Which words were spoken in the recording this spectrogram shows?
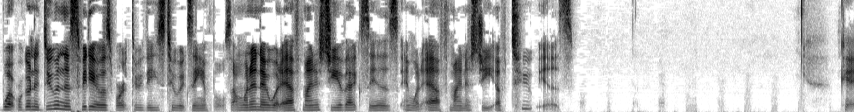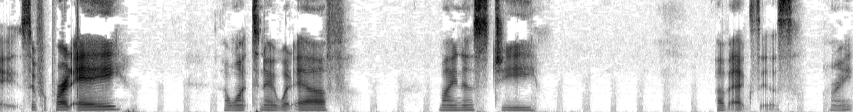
what we're going to do in this video is work through these two examples. I want to know what f minus g of x is and what f minus g of 2 is. Okay, so for part A, I want to know what f minus g of x is, right?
